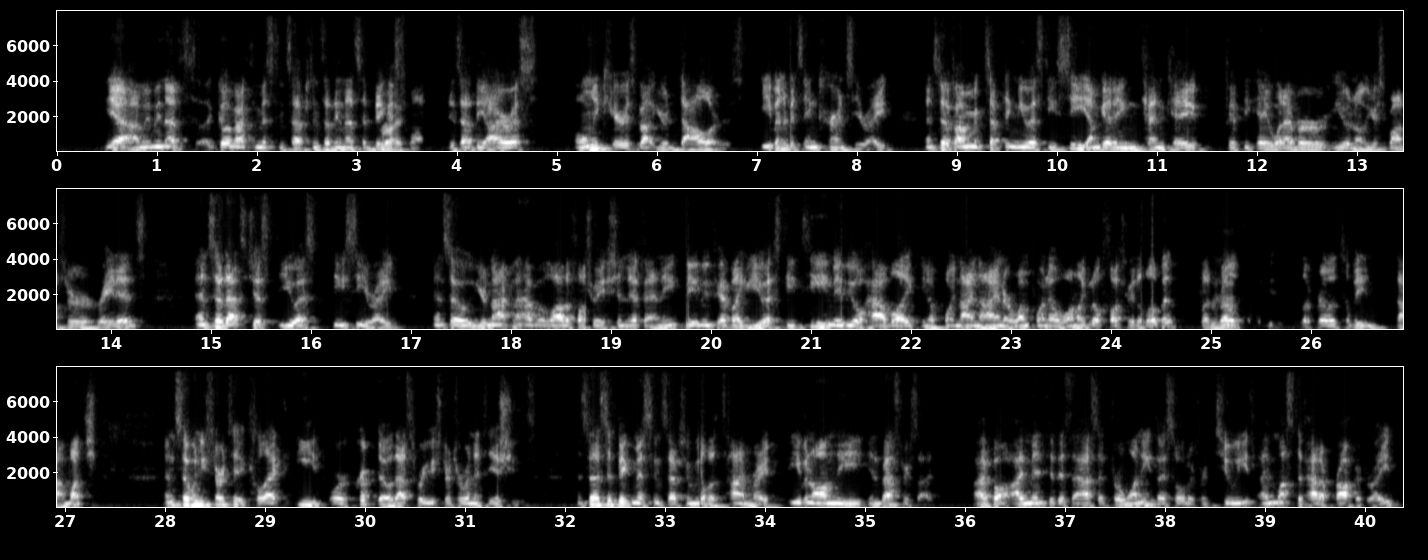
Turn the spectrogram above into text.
Yeah, I mean that's going back to misconceptions. I think that's the biggest right. one. Is that the IRS only cares about your dollars, even if it's in currency, right? And so if I'm accepting USDC, I'm getting 10k, 50k, whatever you know your sponsor rate is, and so that's just USDC, right? And so you're not going to have a lot of fluctuation, if any. Maybe if you have like USDT, maybe you'll have like, you know, 0.99 or 1.01. Like it'll fluctuate a little bit, but mm-hmm. relatively, like relatively not much. And so when you start to collect ETH or crypto, that's where you start to run into issues. And so that's a big misconception we all the time, right? Even on the investor side. I bought I minted this asset for one ETH, I sold it for two ETH. I must have had a profit, right?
